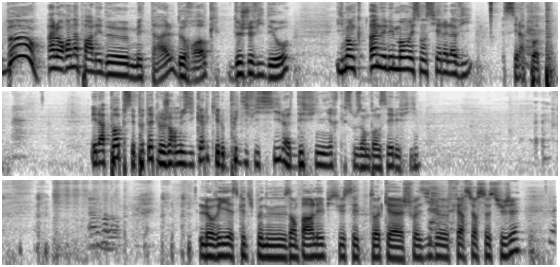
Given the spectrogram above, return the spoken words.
Bon, alors on a parlé de métal, de rock, de jeux vidéo. Il manque un élément essentiel à la vie, c'est la pop. Et la pop, c'est peut-être le genre musical qui est le plus difficile à définir. Qu'est-ce que vous en pensez, les filles? Laurie, est-ce que tu peux nous en parler puisque c'est toi qui as choisi de faire sur ce sujet Bah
